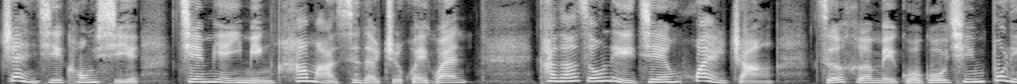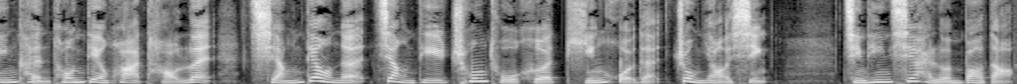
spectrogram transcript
战机空袭歼灭一名哈马斯的指挥官。卡达总理兼外长则和美国国务卿布林肯通电话讨论，强调呢，降低冲突和停火的重要性。请听戚海伦报道。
